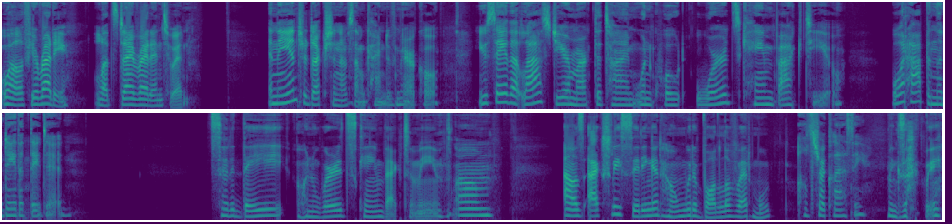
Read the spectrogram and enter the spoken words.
Well, if you're ready, let's dive right into it. In the introduction of some kind of miracle, you say that last year marked the time when, quote, words came back to you. What happened the day that they did? So the day when words came back to me, um, I was actually sitting at home with a bottle of vermouth. Ultra classy. Exactly.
